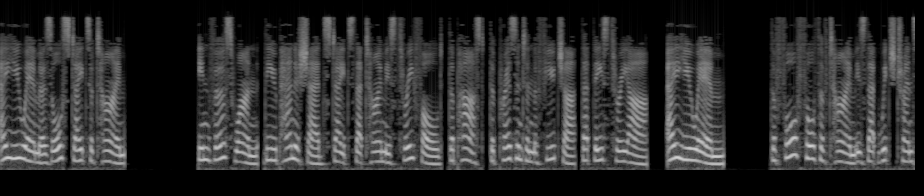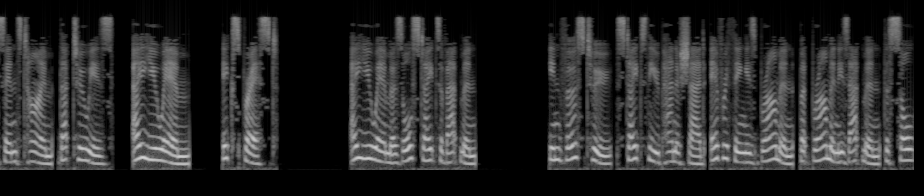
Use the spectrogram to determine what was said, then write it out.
AUM as all states of time. In verse 1, the Upanishad states that time is threefold, the past, the present and the future, that these three are AUM, the four-fourth of time is that which transcends time, that too is AUM expressed. AUM as all states of Atman. In verse 2, states the Upanishad, everything is Brahman, but Brahman is Atman the soul,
